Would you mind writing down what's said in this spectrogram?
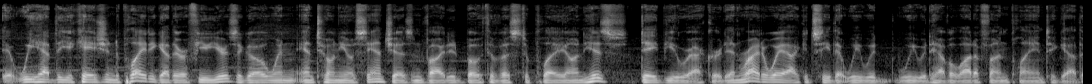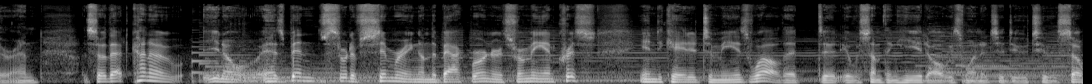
it, we had the occasion to play together a few years ago when Antonio Sanchez invited both of us to play on his debut record. And right away, I could see that we would we would have a lot of fun playing together. And so that kind of you know has been sort of simmering on the back burners for me. And Chris indicated to me as well that, that it was something he had always wanted to do too. So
